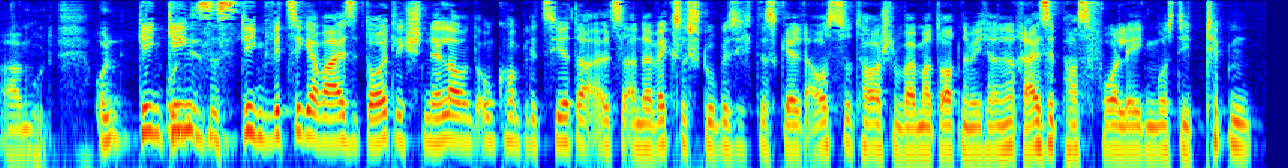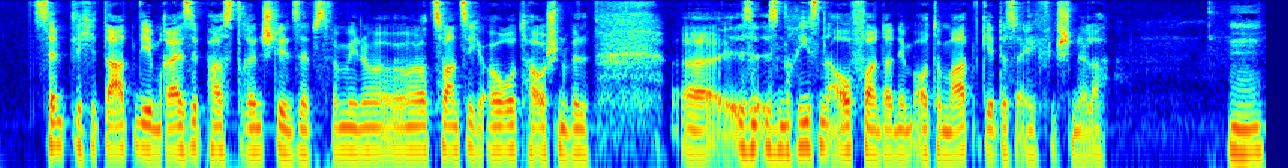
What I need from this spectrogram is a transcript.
Ähm, Gut. Und ging, ging, und ist es ging witzigerweise deutlich schneller und unkomplizierter als an der Wechselstube sich das Geld auszutauschen, weil man dort nämlich einen Reisepass vorlegen muss. Die tippen sämtliche Daten, die im Reisepass drinstehen, selbst wenn man nur 20 Euro tauschen will, äh, ist, ist ein Riesenaufwand. An dem Automaten geht das eigentlich viel schneller. Hm.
